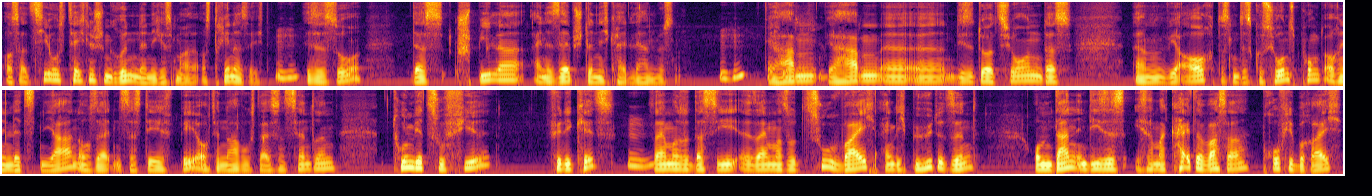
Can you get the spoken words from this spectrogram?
aus erziehungstechnischen Gründen, nenne ich es mal, aus Trainersicht, ist es so, dass Spieler eine Selbstständigkeit lernen müssen. Mhm, Wir haben, wir haben äh, äh, die Situation, dass ähm, wir auch, das ist ein Diskussionspunkt auch in den letzten Jahren, auch seitens des DFB, auch der Nachwuchsleistungszentren, tun wir zu viel für die Kids, sagen wir mal so, dass sie, äh, sagen wir mal so, zu weich eigentlich behütet sind, um dann in dieses, ich sag mal, kalte Wasser, Profibereich,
